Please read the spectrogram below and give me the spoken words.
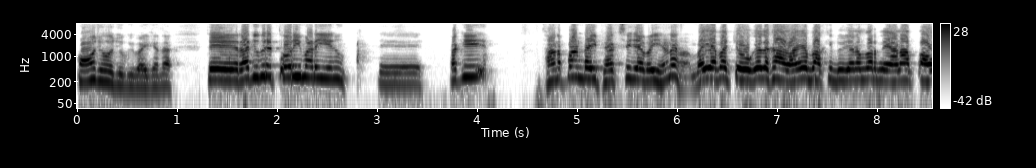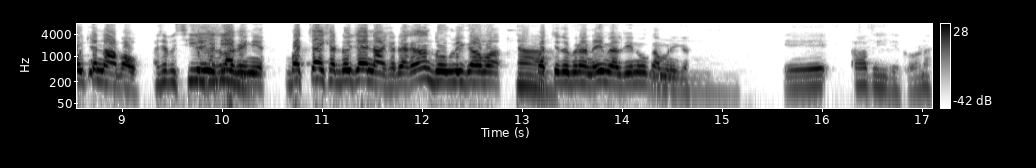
ਪਹੁੰਚ ਹੋ ਜੂਗੀ ਬਾਈ ਕਹਿੰਦਾ। ਤੇ ਰਾਜੂ ਵੀਰੇ ਤੋਰੀ ਮਾੜੀ ਇਹਨੂੰ। ਤੇ ਬਾਕੀ ਥਣ ਭਾਂਡਾ ਹੀ ਫਿਕਸ ਜਾ ਬਾਈ ਹਨਾ? ਹਾਂ ਬਾਈ ਆਪਾਂ ਚੋਕੇ ਦਿਖਾ ਦਾਂਗੇ ਬਾਕੀ ਦੂਜਾ ਨੰਬਰ ਨਿਆਣਾ ਪਾਓ ਚਾਹੇ ਨਾ ਪਾਓ। ਅੱਛਾ ਬਈ ਸੀਲ ਸਲਾਹ ਕਹਿਨੀ ਹੈ ਬੱਚਾ ਛੱਡੋ ਚਾਹੇ ਨਾ ਛੱਡੋ ਕਹਿੰਦਾ ਦੋਗਲੀ ਗਾਵਾਂ ਹਾਂ। ਬੱਚੇ ਤੋਂ ਬਿਨਾ ਨਹੀਂ ਮਿਲਦੀ ਇਹਨੂੰ ਕੰਮ ਨਹੀਂ ਗਾ ਇਹ ਆ ਤੁਸੀਂ ਦੇਖੋ ਹਨਾ?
